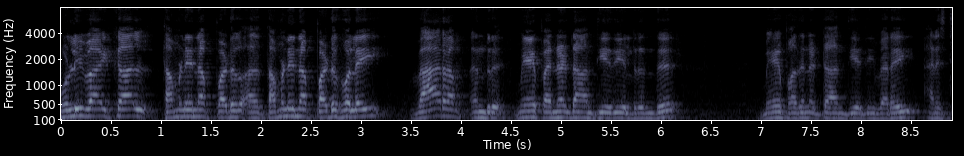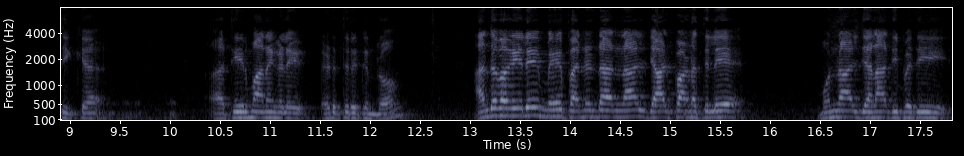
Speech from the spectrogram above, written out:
முள்ளிவாய்க்கால் தமிழின படு தமிழின படுகொலை வாரம் என்று மே பன்னெண்டாம் தேதியிலிருந்து மே பதினெட்டாம் தேதி வரை அனுஷ்டிக்க தீர்மானங்களை எடுத்திருக்கின்றோம். அந்த வகையிலே மே பன்னெண்டாம் நாள் யாழ்ப்பாணத்திலே முன்னாள் ஜனாதிபதி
